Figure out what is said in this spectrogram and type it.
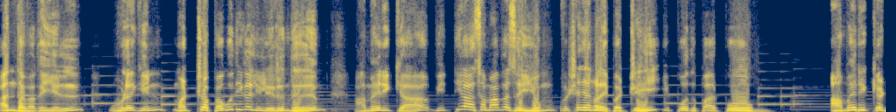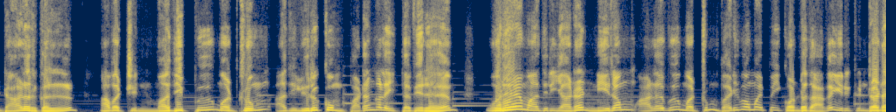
அந்த வகையில் உலகின் மற்ற பகுதிகளில் இருந்து அமெரிக்கா வித்தியாசமாக செய்யும் விஷயங்களை பற்றி இப்போது பார்ப்போம். அமெரிக்க டாலர்கள் அவற்றின் மதிப்பு மற்றும் அதில் இருக்கும் படங்களை தவிர ஒரே மாதிரியான நிறம் அளவு மற்றும் வடிவமைப்பை கொண்டதாக இருக்கின்றன.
